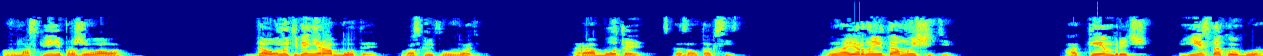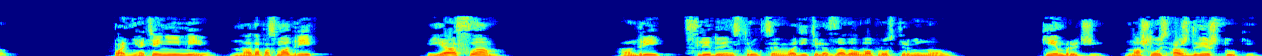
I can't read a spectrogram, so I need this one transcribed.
в Москве не проживала. «Да он у тебя не работает!» — воскликнул Вадик. «Работает», — сказал таксист. «Вы, наверное, и там ищете». «А Кембридж? Есть такой город?» «Понятия не имею. Надо посмотреть». «Я сам». Андрей, следуя инструкциям водителя, задал вопрос терминалу. Кембриджи нашлось аж две штуки.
